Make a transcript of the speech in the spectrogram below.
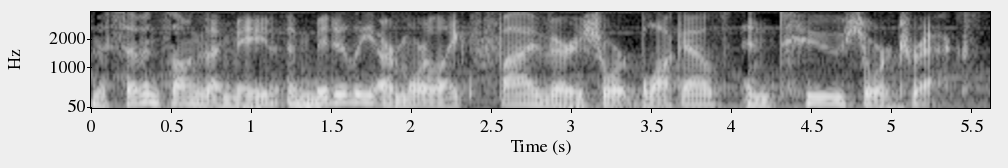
The seven songs I made admittedly are more like five very short blockouts and two short tracks.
